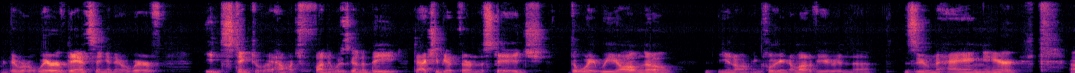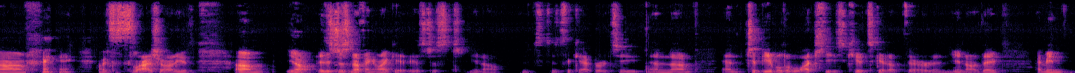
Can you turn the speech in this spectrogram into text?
they were aware of dancing and they were aware of instinctively how much fun it was going to be to actually be up there on the stage the way we all know, you know, including a lot of you in the Zoom hang here. Um, it's a slash audience. Um, you know, it's just nothing like it. It's just, you know, it's, it's the catbird seat. And, um, and to be able to watch these kids get up there and, you know, they, I mean,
